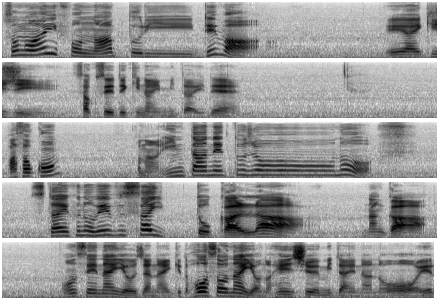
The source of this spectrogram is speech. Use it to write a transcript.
その iPhone のアプリでは AI 記事作成できないみたいでパソコンかな？インターネット上のスタイフのウェブサイトからなんか音声内容じゃないけど放送内容の編集みたいなのを選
